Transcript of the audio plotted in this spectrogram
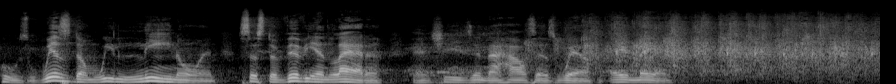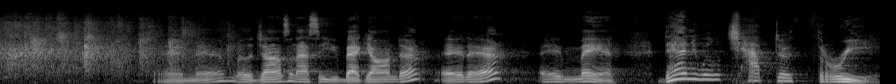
whose wisdom we lean on, Sister Vivian Ladder, and she's in the house as well. Amen. Amen. Brother Johnson, I see you back yonder. Hey there. Amen. Daniel chapter 3.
